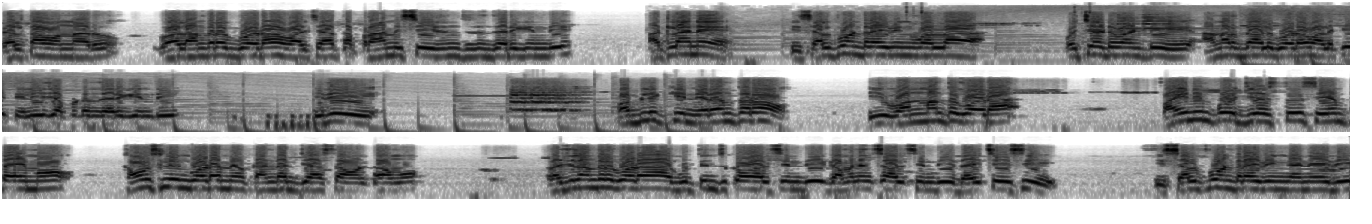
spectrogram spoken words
వెళ్తా ఉన్నారు. వాళ్ళందరూ కూడా వాళ్ళ చేత ప్రామిస్ చేయించడం జరిగింది. అట్లానే ఈ సెల్ ఫోన్ డ్రైవింగ్ వల్ల వచ్చేటువంటి అనర్థాలు కూడా వాళ్ళకి తెలియజెప్పడం జరిగింది. ఇది పబ్లిక్కి నిరంతరం ఈ వన్ మంత్ కూడా ఫైన్ ఇంపోజ్ చేస్తూ సేమ్ టైము కౌన్సిలింగ్ కూడా మేము కండక్ట్ చేస్తూ ఉంటాము. ప్రజలందరూ కూడా గుర్తించుకోవాల్సింది గమనించాల్సింది దయచేసి ఈ సెల్ ఫోన్ డ్రైవింగ్ అనేది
